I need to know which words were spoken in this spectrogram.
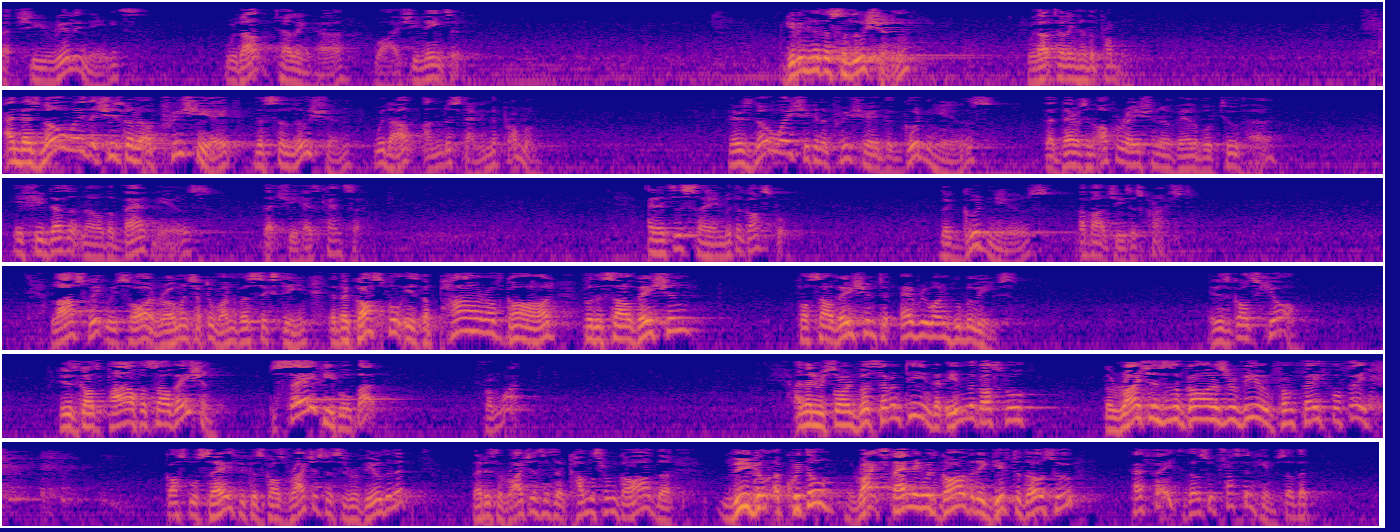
that she really needs without telling her why she needs it. giving her the solution without telling her the problem. And there's no way that she's going to appreciate the solution without understanding the problem. There's no way she can appreciate the good news that there is an operation available to her if she doesn't know the bad news that she has cancer. And it's the same with the gospel the good news about Jesus Christ. Last week we saw in Romans chapter 1 verse 16 that the gospel is the power of God for the salvation, for salvation to everyone who believes. It is God's cure. It is God's power for salvation. To save people, but from what? And then we saw in verse 17 that in the gospel the righteousness of God is revealed from faith for faith. Gospel says, because God's righteousness is revealed in it. That is the righteousness that comes from God, the legal acquittal, right standing with God that He gives to those who have faith, those who trust in Him. So that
